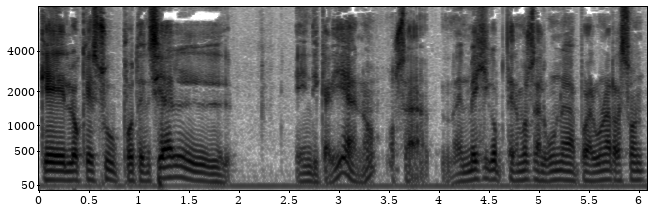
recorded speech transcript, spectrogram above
que lo que su potencial indicaría, ¿no? O sea, en México tenemos alguna, por alguna razón,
